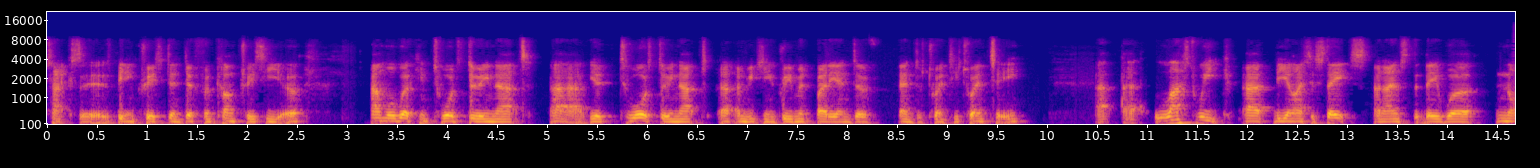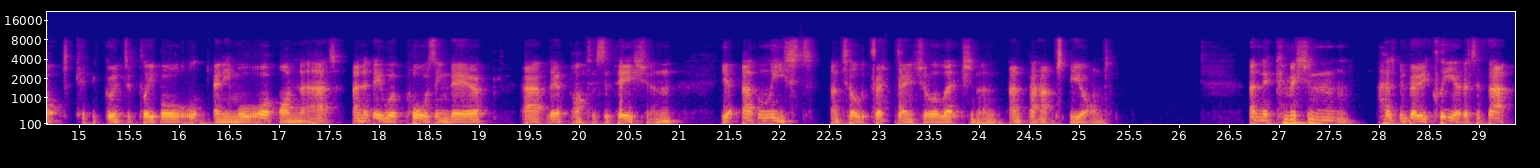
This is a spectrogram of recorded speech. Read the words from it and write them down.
taxes being created in different countries here and we're working towards doing that uh, you know, towards doing that uh, and reaching agreement by the end of end of 2020 uh, uh, last week, uh, the United States announced that they were not going to play ball anymore on that, and that they were pausing their uh, their participation, yeah, at least until the presidential election and, and perhaps beyond. And the Commission has been very clear that if that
